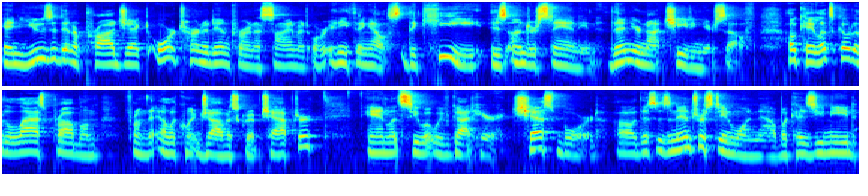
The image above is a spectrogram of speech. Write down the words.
and use it in a project or turn it in for an assignment or anything else. The key is understanding. Then you're not cheating yourself. Okay, let's go to the last problem from the Eloquent JavaScript chapter. And let's see what we've got here. Chessboard. Oh, this is an interesting one now because you need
